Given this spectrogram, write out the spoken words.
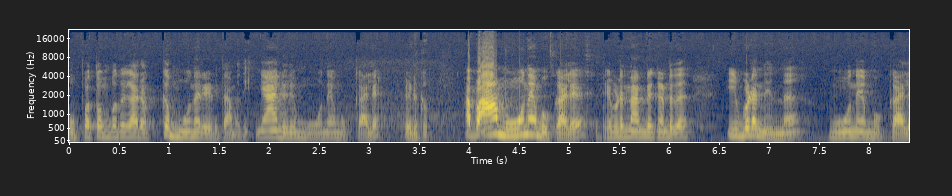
മുപ്പത്തൊമ്പതുകാരൊക്കെ മൂന്നര എടുത്താൽ മതി. ഞാനൊരു മൂന്നേ മുക്കാൽ എടുക്കും. അപ്പോൾ ആ മൂന്നേ മുക്കാൽ എവിടെ നിന്നാണ് എടുക്കേണ്ടത് ഇവിടെ നിന്ന് മൂന്നേ മുക്കാൽ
